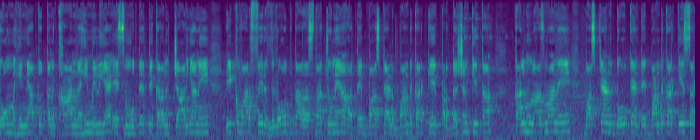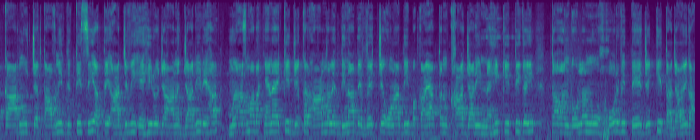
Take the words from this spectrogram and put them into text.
2 ਮਹੀਨਿਆਂ ਤੋਂ ਤਨਖਾਹ ਨਹੀਂ ਮਿਲੀ ਹੈ। ਇਸ ਮੁੱਦੇ ਤੇ ਕਰਮਚਾਰੀਆਂ ਨੇ ਇੱਕ ਵਾਰ ਫਿਰ ਵਿਰੋਧ ਦਾ ਰਸਤਾ ਚੁਣਿਆ ਅਤੇ ਬੱਸ ਸਟੈਂਡ ਬੰਦ ਕਰਕੇ ਪ੍ਰਦਰਸ਼ਨ ਕੀਤਾ। ਕੱਲ ਮੁਲਾਜ਼ਮਾਂ ਨੇ ਬੱਸ ਸਟੈਂਡ 2 ਘੰਟੇ ਬੰਦ ਕਰਕੇ ਸਰਕਾਰ ਨੂੰ ਚੇਤਾਵਨੀ ਦਿੱਤੀ ਸੀ ਅਤੇ ਅੱਜ ਵੀ ਇਹੀ ਰੁਝਾਨ ਜਾਰੀ ਰਿਹਾ। ਮੁਲਾਜ਼ਮਾਂ ਦਾ ਕਹਿਣਾ ਹੈ ਕਿ ਜੇਕਰ ਆਉਣ ਵਾਲੇ ਦਿਨਾਂ ਦੇ ਵਿੱਚ ਉਹਨਾਂ ਦੀ ਬਕਾਇਆ ਤਨਖਾਹ ਜਾਰੀ ਨਹੀਂ ਕੀਤੀ ਗਈ, ਤਾਂ ਅੰਦੋਲਨ ਨੂੰ ਹੋਰ ਵੀ ਤੇਜ਼ ਕੀਤਾ ਜਾਵੇਗਾ।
